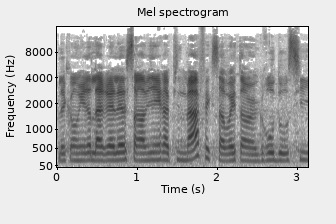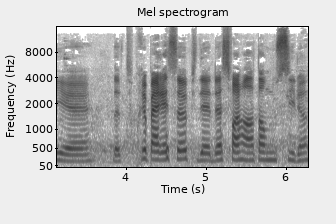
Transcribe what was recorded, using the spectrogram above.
le congrès de la relève s'en vient rapidement, fait que ça va être un gros dossier euh, de tout préparer ça puis de, de se faire entendre aussi là.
